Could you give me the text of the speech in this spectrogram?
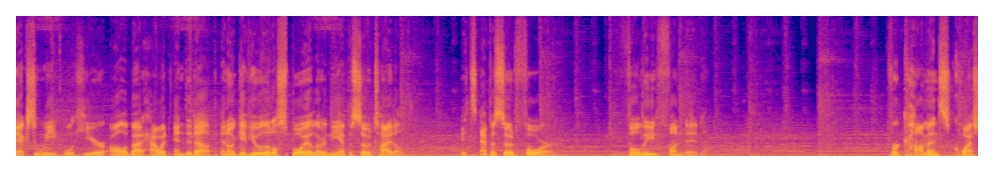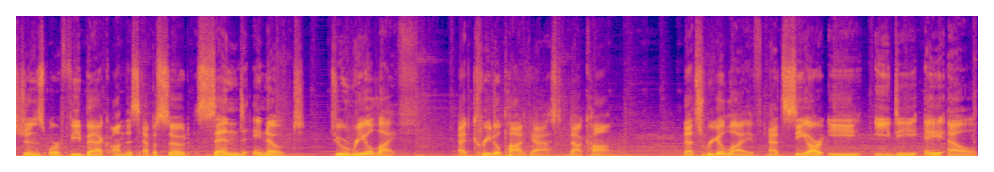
Next week, we'll hear all about how it ended up, and I'll give you a little spoiler in the episode title. It's episode 4 Fully Funded. For comments, questions, or feedback on this episode, send a note to real life at creedalpodcast.com. That's real life at C R E E D A L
